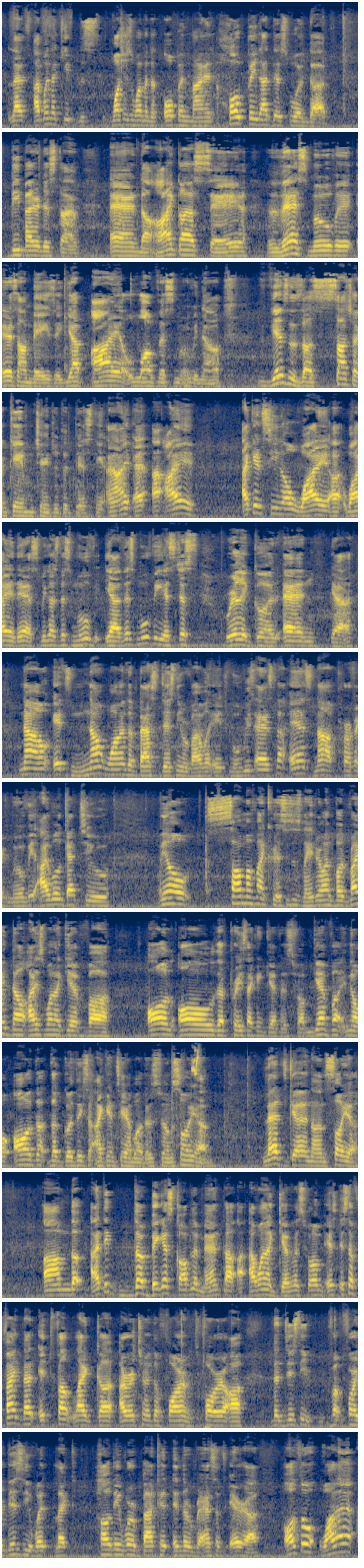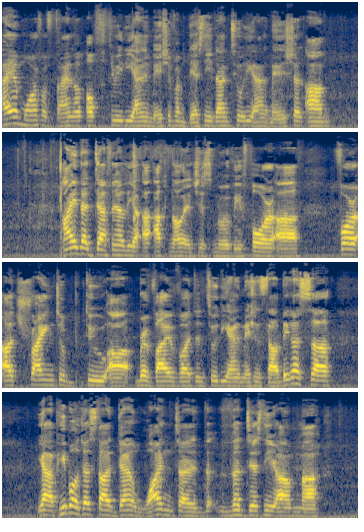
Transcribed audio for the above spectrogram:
let's I'm gonna keep this watch this one with an open mind, hoping that this would uh, be better this time. And uh, I gotta say, this movie is amazing. Yep, I love this movie now. This is a, such a game changer to Disney, and I I I, I can see no why uh, why it is because this movie yeah this movie is just really good and yeah now, it's not one of the best Disney revival age movies, and it's not, and it's not a perfect movie. I will get to, you know, some of my criticisms later on, but right now, I just want to give uh, all all the praise I can give this film. Give, uh, you know, all the, the good things that I can say about this film. So, yeah, let's get on. So, yeah. Um, the I think the biggest compliment that I, I want to give this film is, is the fact that it felt like uh, a return to form for uh, the Disney for, for Disney with like how they were back in, the Renaissance era. Although while I, I am more of a fan of, of 3D animation from Disney than 2D animation, um, I definitely uh, acknowledge this movie for uh for uh trying to to uh revive uh, the 2D animation style because uh yeah people just uh didn't want uh, the, the Disney um uh,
